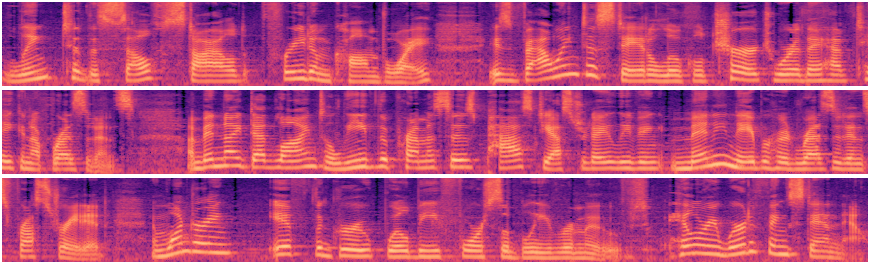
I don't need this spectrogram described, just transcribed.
linked to the self styled Freedom Convoy is vowing to stay at a local church where they have taken up residence. A midnight deadline to leave the premises passed yesterday, leaving many neighborhood residents frustrated and wondering if the group will be forcibly removed. Hillary, where do things stand now?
